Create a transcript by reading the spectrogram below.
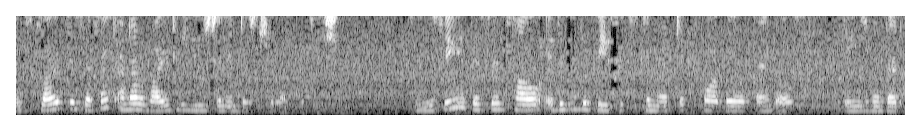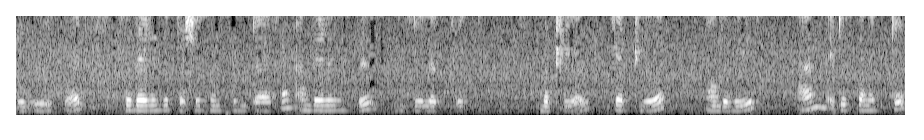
exploit this effect and are widely used in industrial applications. So you see this is how this is a basic schematic for the kind of arrangement that would be required. So there is a pressure sensing diaphragm and there is this piezoelectric material kept here on the base and it is connected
